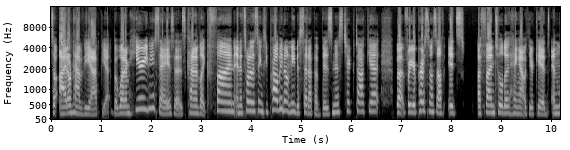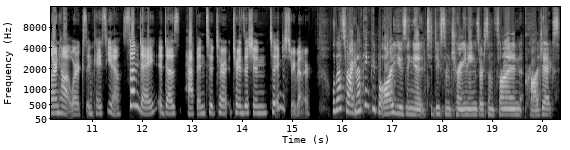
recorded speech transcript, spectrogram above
so I don't have the app yet. But what I'm hearing you say is that it's kind of like fun and it's one of those things you probably don't need to set up a business TikTok yet, but for your personal self, it's a fun tool to hang out with your kids and learn how it works in case, you know, someday it does happen to ter- transition to industry better. Well, that's right. And I think people are using it to do some trainings or some fun projects.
